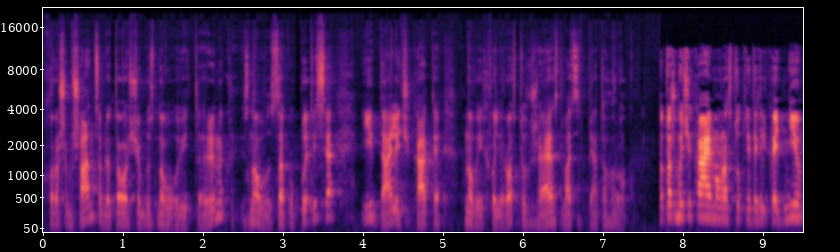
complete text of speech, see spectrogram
Хорошим шансом для того, щоб знову увійти ринок, знову закупитися і далі чекати нової хвилі росту вже з 2025 року. Отож, ми чекаємо в наступні декілька днів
